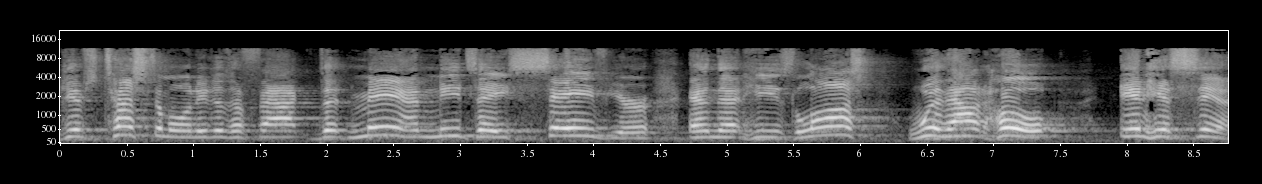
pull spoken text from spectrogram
gives testimony to the fact that man needs a Savior and that he's lost without hope in his sin.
